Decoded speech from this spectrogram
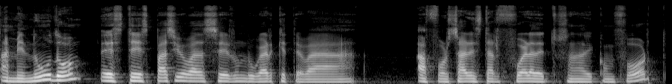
a menudo este espacio va a ser un lugar que te va a forzar a estar fuera de tu zona de confort.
